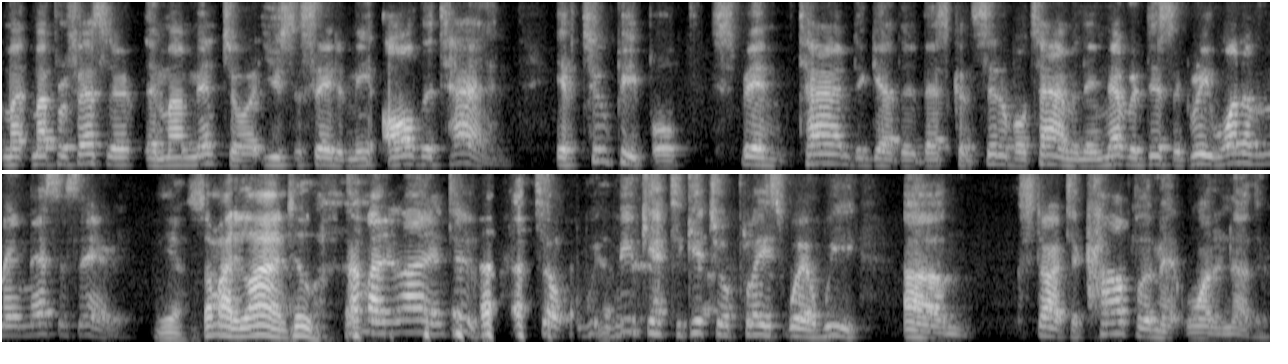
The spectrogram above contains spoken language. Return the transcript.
my, my professor and my mentor used to say to me all the time if two people spend time together that's considerable time and they never disagree, one of them ain't necessary. Yeah, somebody lying too. somebody lying too. So we, we've got to get to a place where we um, start to complement one another.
